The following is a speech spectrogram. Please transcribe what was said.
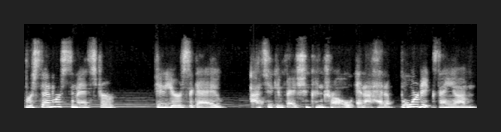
for summer semester two years ago, I took infection control and I had a board exam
